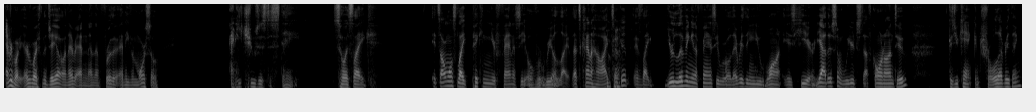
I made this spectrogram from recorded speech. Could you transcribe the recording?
Everybody, everybody from the jail, and every, and and then further, and even more so. And he chooses to stay. So it's like, it's almost like picking your fantasy over real life. That's kind of how I took Okay. it. Is like you're living in a fantasy world. Everything you want is here. Yeah, there's some weird stuff going on too, because you can't control everything.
